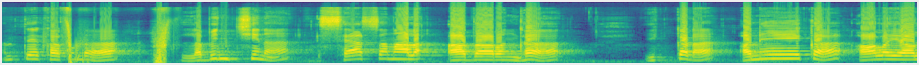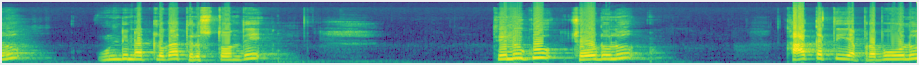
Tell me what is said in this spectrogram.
అంతేకాకుండా లభించిన శాసనాల ఆధారంగా ఇక్కడ అనేక ఆలయాలు ఉండినట్లుగా తెలుస్తోంది. తెలుగు చోడులు కాకతీయ ప్రభువులు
